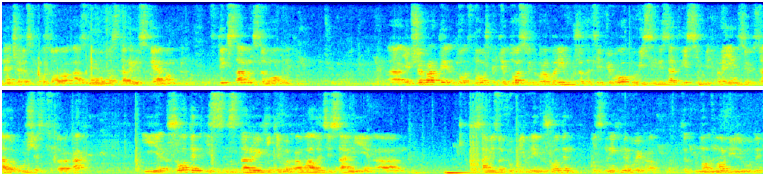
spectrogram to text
не через прозоро, а знову по старим схемам тих самих замовників. Е, Якщо брати знову ж таки досвід броварів вже за ці півроку, 88 підприємців взяли участь в торгах. І жоден із старих, які вигравали ці самі, е, ці самі закупівлі, жоден із них не виграв. Це нові люди,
